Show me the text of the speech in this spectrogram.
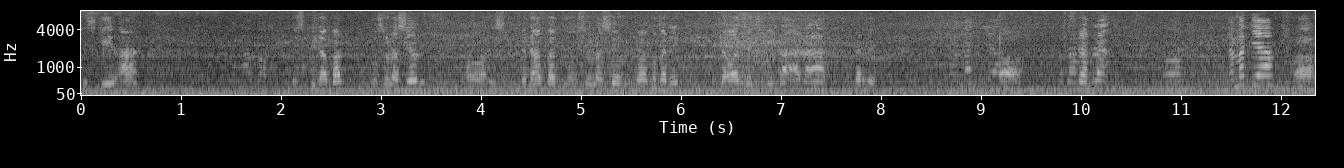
Iski, ah? Is binabag, konsolasyon. Oh, is binabag konsolasyon mga kabali. Dawan sa 50. Ana, ah. Karbe. Namat ya. Oh. Snack na. Oh. Namat ya. Ah.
